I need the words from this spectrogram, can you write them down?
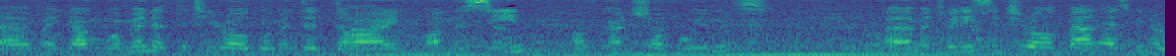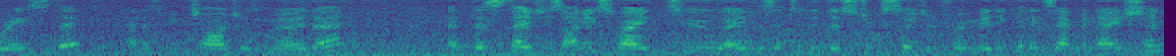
um, a young woman, a 30-year-old woman, did die on the scene of gunshot wounds. Um, a 26-year-old man has been arrested and has been charged with murder. At this stage, he's on his way to a visit to the district surgeon for a medical examination,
